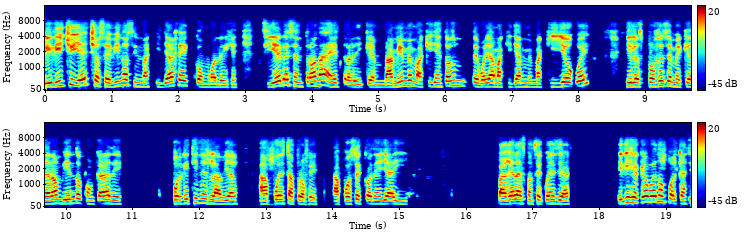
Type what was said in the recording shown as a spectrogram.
Y dicho y hecho, se vino sin maquillaje, como le dije, si eres entrona, éntrale, y que a mí me maquilla, entonces te voy a maquillar, me maquilló, güey. Y los profes se me quedaron viendo con cara de, ¿por qué tienes labial? Apuesta, profe, aposté con ella y pagué las consecuencias. Y dije, qué bueno, porque así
